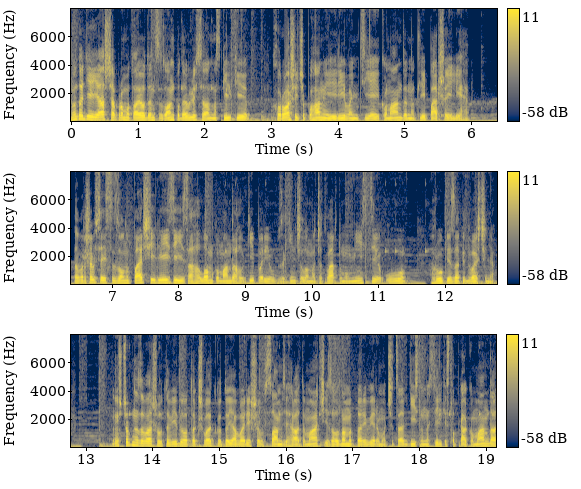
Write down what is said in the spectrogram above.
Ну тоді я ще промотаю один сезон, подивлюся, наскільки хороший чи поганий рівень цієї команди на тлі першої ліги. Завершився і сезон у першій лізі, і загалом команда голкіперів закінчила на четвертому місці у групі за підвищення. Ну і щоб не завершувати відео так швидко, то я вирішив сам зіграти матч, і заодно ми перевіримо, чи це дійсно настільки слабка команда,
